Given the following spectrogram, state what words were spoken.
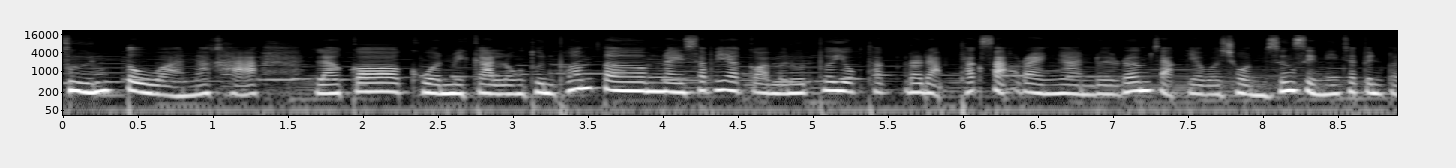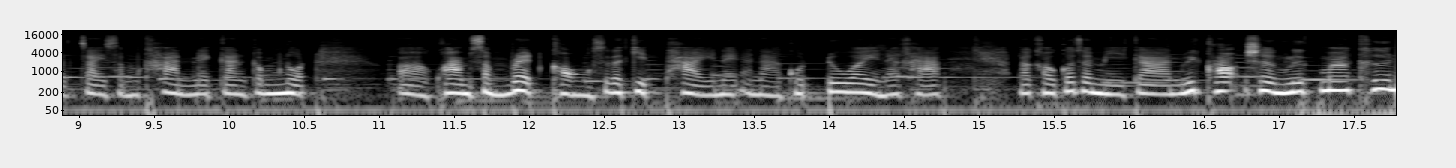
ฟื้นตัวนะคะ แล้วก็ควรมีการลงทุนเพิ่มเติมในทรัพยากรมนุษย์เพื่อยกระดับทักษะแรงงาน โดยเริ่มจากเยาวชน ซึ่งสิ่งนี้จะเป็นปัจจัยสำคัญในการกำหนด ความสำเร็จของเศรษฐกิจไทยในอนาคตด้วยนะคะ แล้วเขาก็จะมีการวิเคราะห์เชิงลึกมากขึ้น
